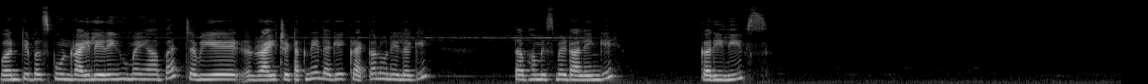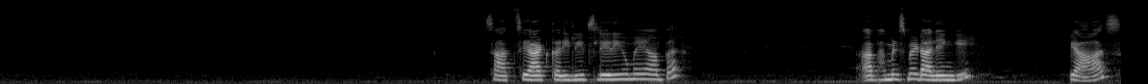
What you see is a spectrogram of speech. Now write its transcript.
वन टेबल स्पून राई ले रही हूँ मैं यहाँ पर। जब ये राई चटकने लगे क्रैकल होने लगे, तब हम इसमें डालेंगे करी लीव्स सात से आठ करी लीव्स ले रही हूँ मैं यहाँ पर। अब हम इसमें डालेंगे प्याज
